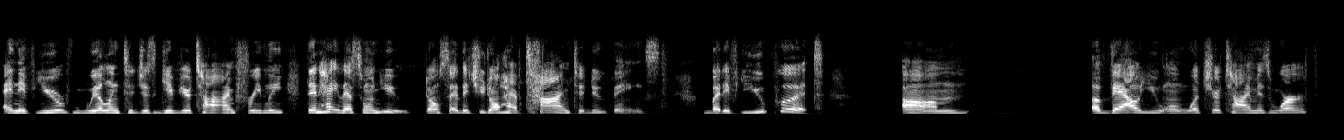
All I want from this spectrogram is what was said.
And if you're willing to just give your time freely, then hey, that's on you. Don't say that you don't have time to do things. But if you put um a value on what your time is worth,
